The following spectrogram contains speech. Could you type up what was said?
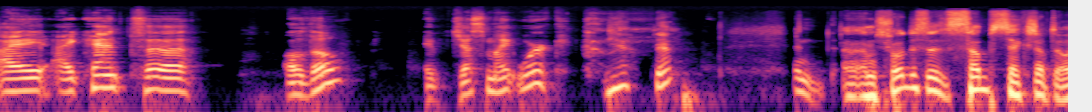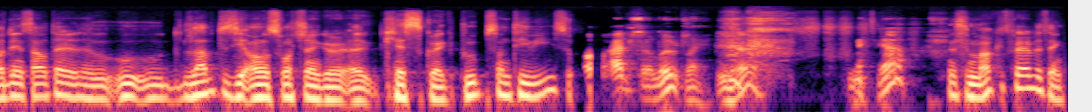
I I can't. Uh, although it just might work. Yeah, yeah. And I- I'm sure there's a subsection of the audience out there who, who would love to see Arnold Schwarzenegger uh, kiss Greg Proops on TV. So Oh, absolutely. yeah, Yeah. there's a market for everything.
